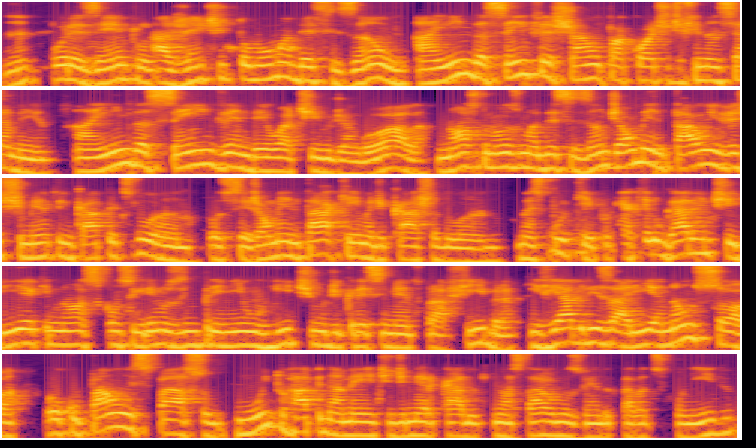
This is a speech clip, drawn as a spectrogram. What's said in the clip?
né? Por exemplo, a gente tomou uma decisão ainda sem fechar um pacote de financiamento, ainda sem vender o ativo de Angola, nós tomamos uma decisão de aumentar o investimento em capex do ano, ou seja, aumentar a queima de caixa do ano. Mas por quê? Porque aquilo garantiria que nós conseguiríamos conseguiríamos imprimir um ritmo de crescimento para a fibra que viabilizaria não só ocupar um espaço muito rapidamente de mercado que nós estávamos vendo que estava disponível,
